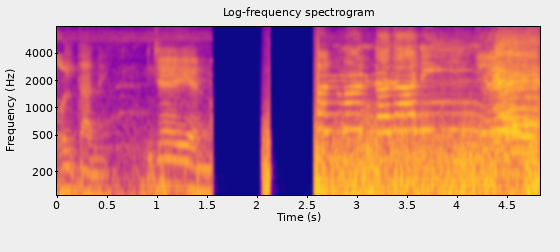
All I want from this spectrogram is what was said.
ભૂલતા નહીં. જય હનુમાન દાદાની જય!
